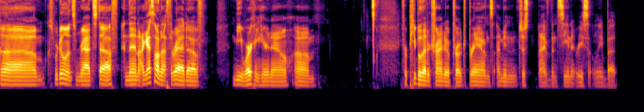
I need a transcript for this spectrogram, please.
um, because we're doing some rad stuff. And then I guess on that thread of me working here now, um, for people that are trying to approach brands, I mean, just I've been seeing it recently, but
